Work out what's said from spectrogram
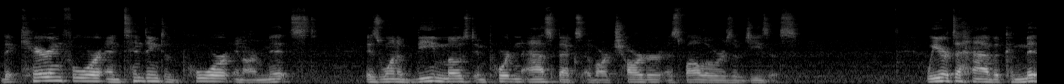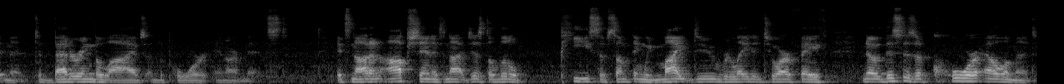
that caring for and tending to the poor in our midst is one of the most important aspects of our charter as followers of Jesus. We are to have a commitment to bettering the lives of the poor in our midst. It's not an option, it's not just a little piece of something we might do related to our faith. No, this is a core element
